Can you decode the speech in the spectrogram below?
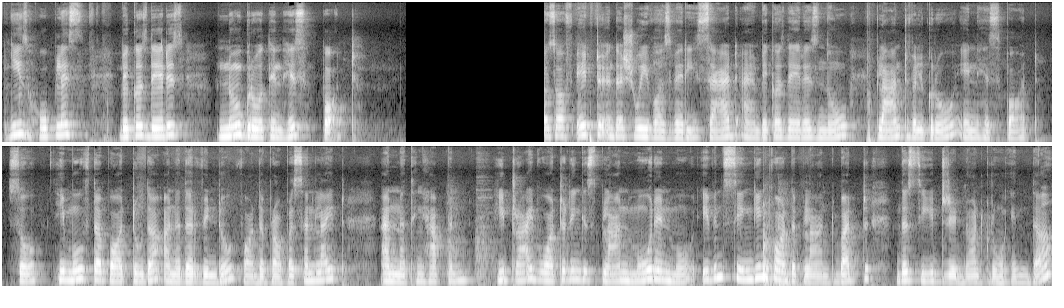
he is hopeless because there is no growth in his pot because of it the shui was very sad and because there is no plant will grow in his pot so he moved the pot to the another window for the proper sunlight and nothing happened. He tried watering his plant more and more even singing for the plant but the seed did not grow in the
